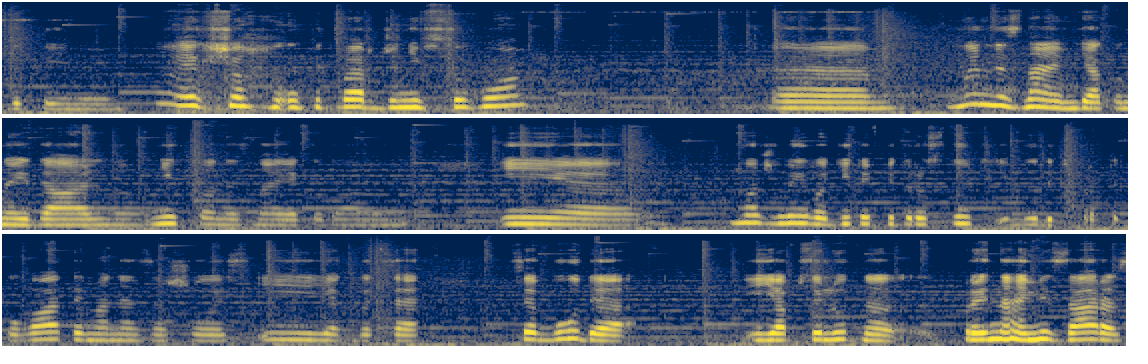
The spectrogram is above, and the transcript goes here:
з дитиною. Ну, якщо у підтвердженні всього, е, ми не знаємо, як воно ідеально, ніхто не знає, як ідеально. І е, можливо, діти підростуть і будуть критикувати мене за щось, і якби це, це буде. І я абсолютно, принаймні зараз,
